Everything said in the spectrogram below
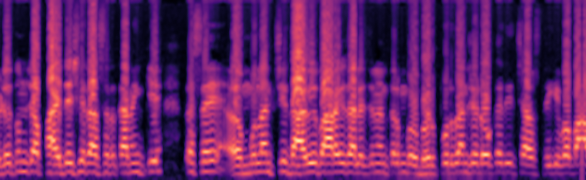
व्हिडिओ तुमच्या फायदेशीर असेल. कारण की कसं आहे मुलांची दहावी बारावी झाल्याच्यानंतर भरपूर जणांच्या डोक्यात इच्छा असते की बाबा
